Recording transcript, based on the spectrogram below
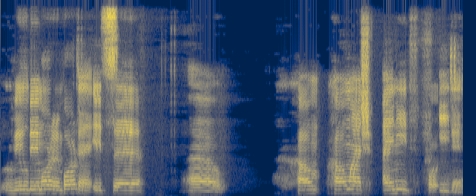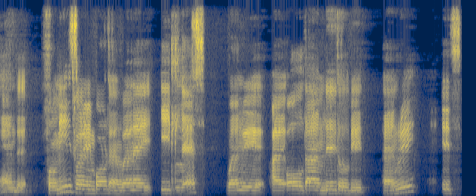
will be more important it's uh, uh, how how much i need for eating. And for me it's very important when i eat less when we i all time little bit hungry it's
